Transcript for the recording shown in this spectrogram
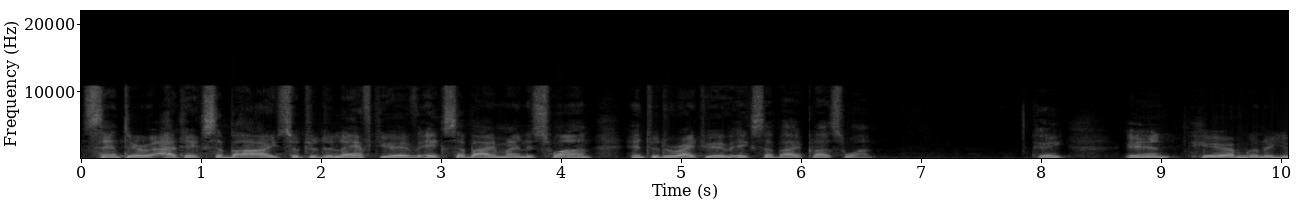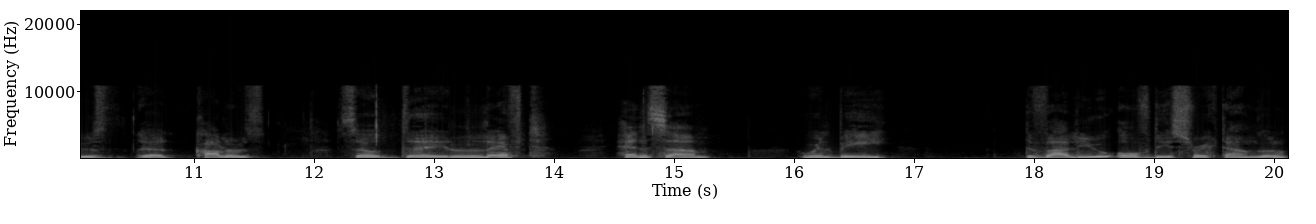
center at x sub i. So to the left you have x sub i minus 1, and to the right you have x sub i plus 1. Okay? And here I'm going to use uh, colors. So the left hand sum will be the value of this rectangle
